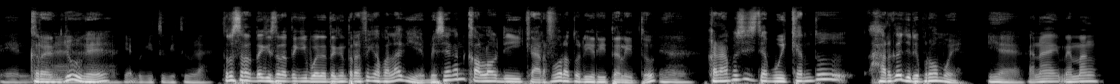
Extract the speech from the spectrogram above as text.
Hmm. Keren juga ya. ya begitu gitulah Terus strategi-strategi buat datengin traffic apa lagi ya? Biasanya kan kalau di Carrefour atau di retail itu, ya. kenapa sih setiap weekend tuh harga jadi promo ya? iya karena memang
